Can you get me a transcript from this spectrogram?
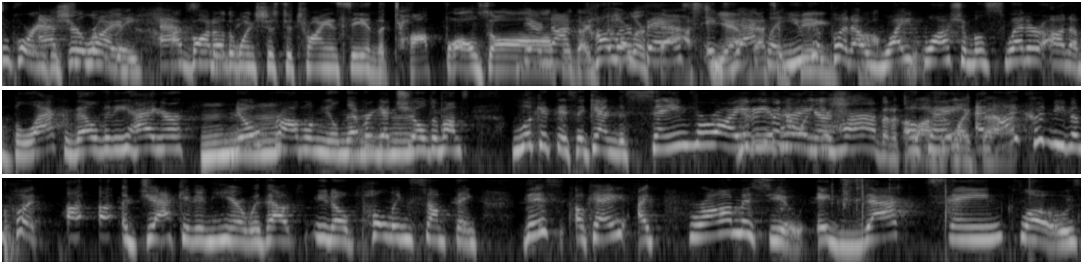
important. Absolutely. You're right. Absolutely. I bought other ones just to try and see, and the top falls off. They're not they're color, color fast. fast. Exactly. Yeah, you can put problem. a white washable sweater on a black velvety hanger. Mm -hmm. No problem. You'll never get Mm-hmm. shoulder bumps. Look at this. Again, the same variety you don't even of hangers. Have in a closet okay? like that. And I couldn't even put a, a, a, jacket in here without, you know, pulling something. This, okay, I promise you, exact same clothes.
